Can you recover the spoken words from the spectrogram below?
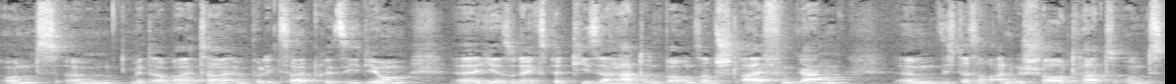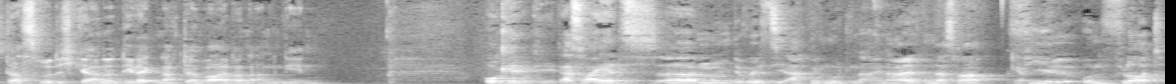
und ähm, Mitarbeiter im Polizeipräsidium äh, hier so eine Expertise hat und bei unserem Streifengang ähm, sich das auch angeschaut hat und das würde ich gerne direkt nach der Wahl dann angehen. Okay, okay, das war jetzt, ähm, du willst die acht Minuten einhalten, das war ja. viel und flott.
